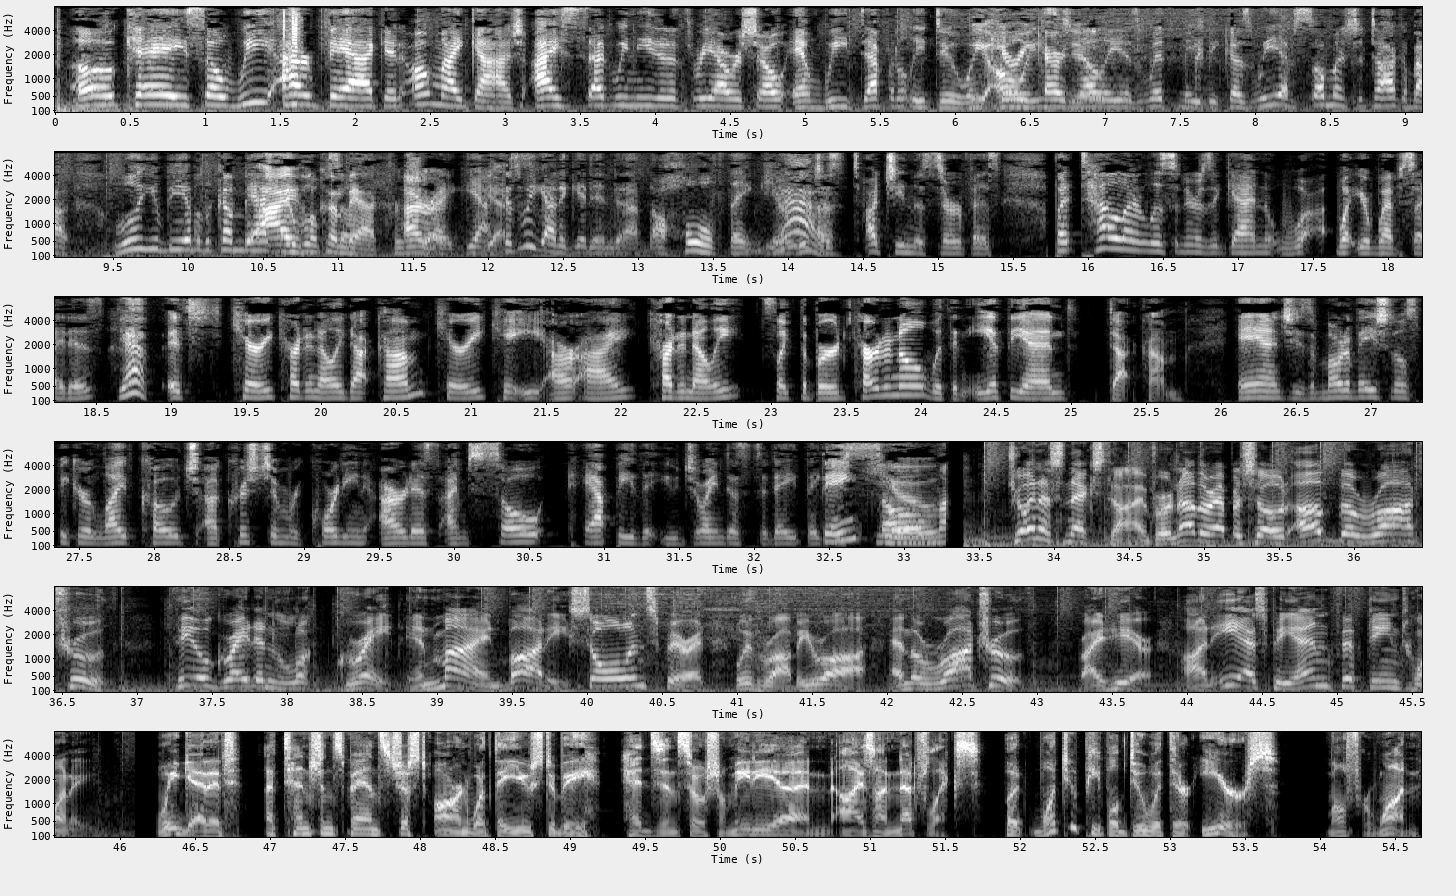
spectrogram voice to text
Okay, so we are back, and oh my gosh, I said we needed a three-hour show, and we definitely do. When We Keri always Cardinale do. is with me because we have so much to talk about. Will you be able to come back? I will come so. back, for All sure. right, yeah, Yes. because we got to get into the whole thing here. We're just touching the surface. But tell our listeners again wh- what your website is. Yeah, it's kericardinale.com. Keri, K-E-R-I, Cardinale. It's like the bird cardinal with an E at the end, dot com. And she's a motivational speaker, life coach, a Christian recording artist. I'm so happy that you joined us today. Thank, you Thank so you. much. Join us next time for another episode of The Raw Truth. Feel great and look great in mind, body, soul, and spirit with Robbie Raw and The Raw Truth right here on ESPN 1520. We get it. Attention spans just aren't what they used to be heads in social media and eyes on Netflix. But what do people do with their ears? Well, for one,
